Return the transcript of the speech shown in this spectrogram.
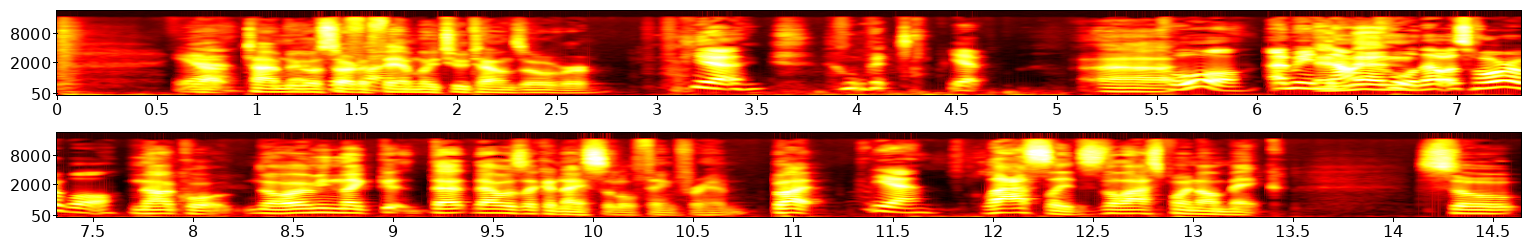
Yeah. Yeah. time to go start a family two towns over. Yeah. Yep. Uh, Cool. I mean, not then- cool. That was horrible. Not cool. No, I mean like that. That was like a nice little thing for him. But Yeah. lastly, this is the last point I'll make. So,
